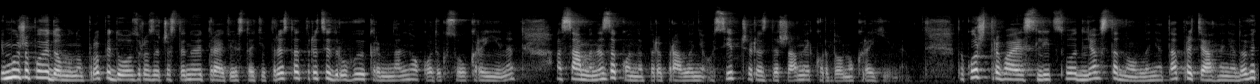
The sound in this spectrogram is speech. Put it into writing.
Йому вже повідомлено про підозру за частиною 3 статті 332 Кримінального кодексу України, а саме незаконне переправлення осіб через державний кордон України. Також триває слідство для встановлення та притягнення до відповідальності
